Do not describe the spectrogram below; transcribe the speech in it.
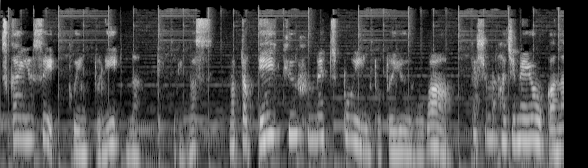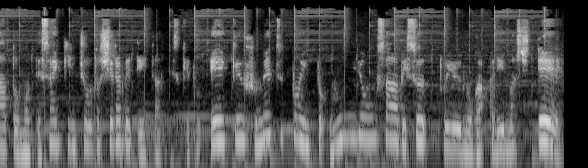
使いやすいポイントになっております。また、永久不滅ポイントというのは、私も始めようかなと思って最近ちょうど調べていたんですけど、永久不滅ポイント運用サービスというのがありまして、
